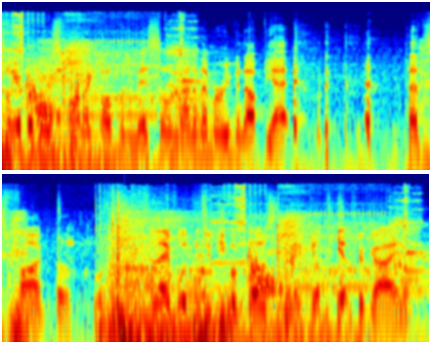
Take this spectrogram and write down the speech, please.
cleared the whole spawn. I called them missile. None of them are even up yet. That's fucked. And then I blew up the two people close, and I killed the other guy.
